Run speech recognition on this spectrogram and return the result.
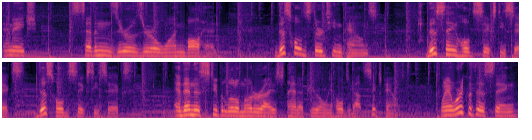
MH7001 ball head. This holds 13 pounds. This thing holds 66. This holds 66. And then this stupid little motorized head up here only holds about six pounds. When I work with this thing,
